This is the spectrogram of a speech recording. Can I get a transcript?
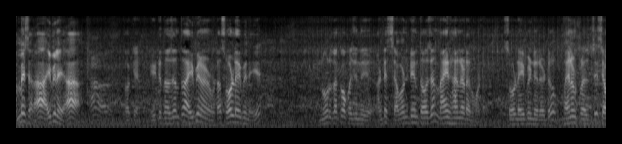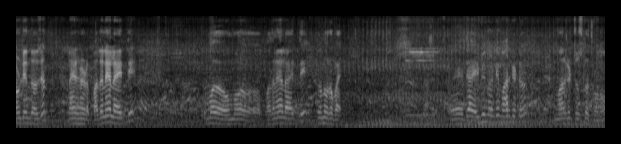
అమ్మేశారా? అయిపోయినాయా? ఓకే. ఎయిటీ థౌజండ్తో అయిపోయినాయి అనమాట సోల్డ్ అయిపోయినాయి. నూరు తక్కువ పద్దెనిమిది అంటే సెవెంటీన్ థౌజండ్ నైన్ హండ్రెడ్ అనమాట. సోల్డ్ అయిపోయింది రేటు ఫైనల్ ప్రైస్ వచ్చి సెవెంటీన్ థౌజండ్ నైన్ హండ్రెడ్ పదనేళ్ళు అయితే పదనేళ్ళు అయితే తొన్నూరు రూపాయి అయితే అయిపోయిందండి మార్కెట్. మార్కెట్ చూసుకోవచ్చు మనం.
